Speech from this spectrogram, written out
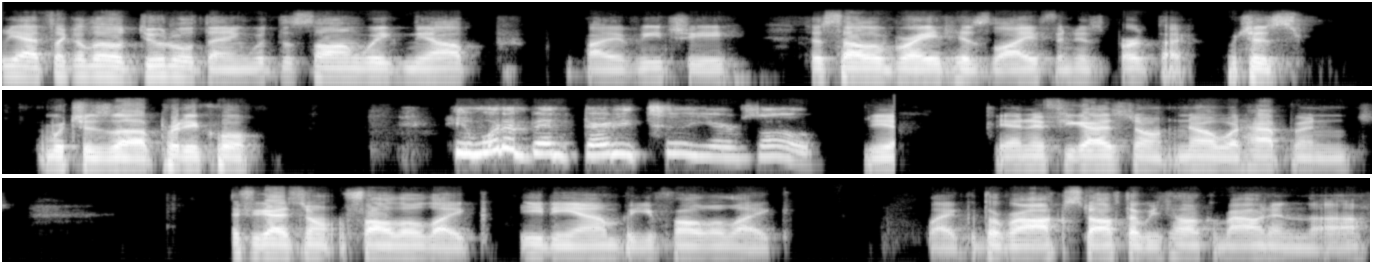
yeah, it's like a little doodle thing with the song Wake Me Up by Avicii to celebrate his life and his birthday, which is which is uh pretty cool. he would have been 32 years old. Yeah, yeah. and if you guys don't know what happened, if you guys don't follow like EDM, but you follow like like the rock stuff that we talk about and the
